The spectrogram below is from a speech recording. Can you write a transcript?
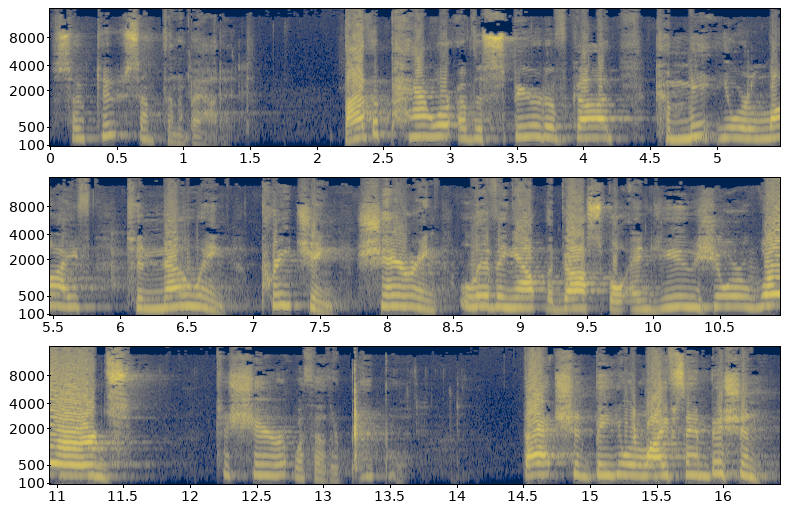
So do something about it by the power of the Spirit of God, commit your life to knowing, preaching, sharing, living out the gospel, and use your words to share it with other people. That should be your life's ambition.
